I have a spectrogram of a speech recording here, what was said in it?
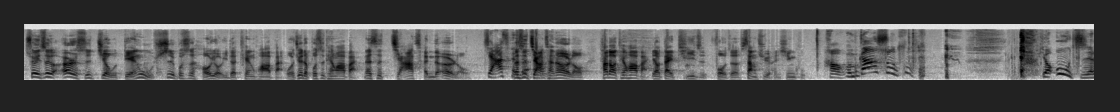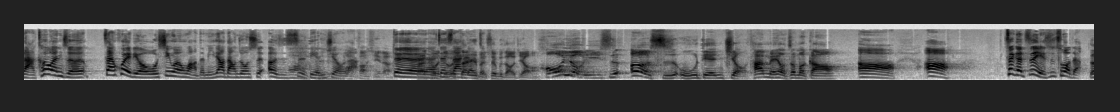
所以这个二十九点五是不是侯友谊的天花板？我觉得不是天花板，那是夹层的二楼，夹层，那是夹层。的二楼，他到天花板要带梯子，否则上去很辛苦。好，我们刚刚数字 有物质啦，柯文哲在汇流新闻网的民调当中是二十四点九啦，放心了，对对对这三个在日本睡不着觉。侯友谊是二十五点九，他没有这么高。哦哦。这个字也是错的，对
